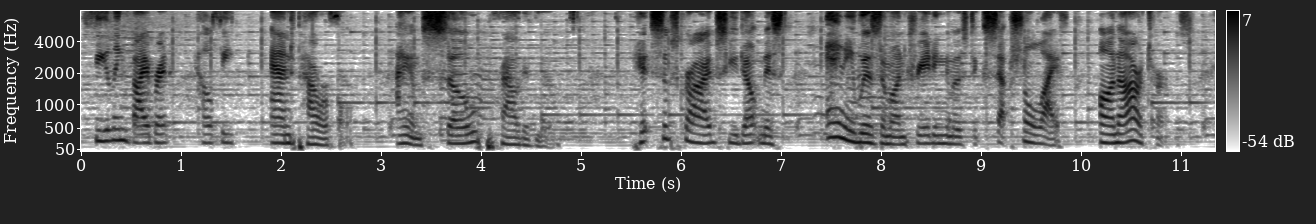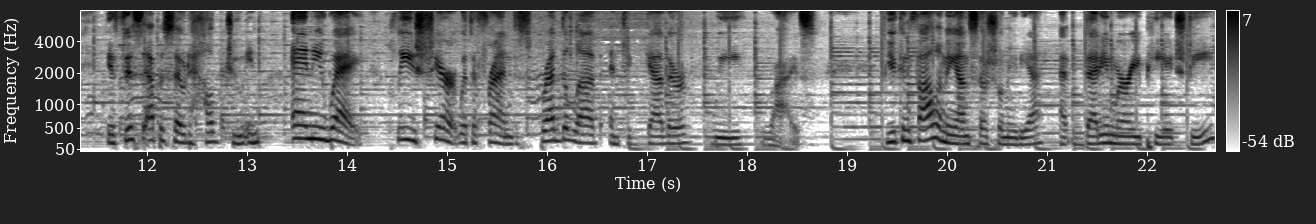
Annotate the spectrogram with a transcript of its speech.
feeling vibrant, healthy, and powerful. I am so proud of you. Hit subscribe so you don't miss any wisdom on creating the most exceptional life on our terms. If this episode helped you in any way, please share it with a friend to spread the love and together we rise. You can follow me on social media at Betty Murray PhD.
